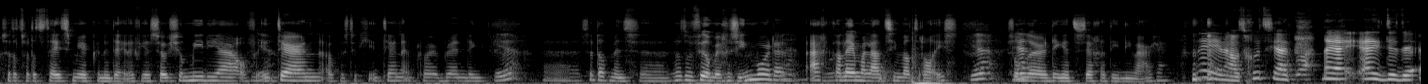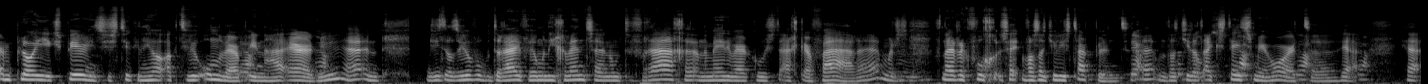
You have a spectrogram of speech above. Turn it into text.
Zodat we dat steeds meer kunnen delen via social media of intern. Ook een stukje interne employer branding. Eh, zodat mensen, dat we veel meer gezien worden. Ja, Eigenlijk alleen maar laten zien wat er al is. ja. ja. Zonder dingen te zeggen die niet waar zijn. Nee, nou het goed. Ja. Nou ja, eh, de, de employee experience is natuurlijk een heel actueel onderwerp in HR nu. Hè? En je ziet dat heel veel bedrijven helemaal niet gewend zijn om te vragen aan de medewerker hoe ze het eigenlijk ervaren. Hè? Maar dus, vandaar dat ik vroeg, was dat jullie startpunt? Hè? Omdat dat je dat klopt. eigenlijk steeds meer hoort. Ja. eh, ja. Ja.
